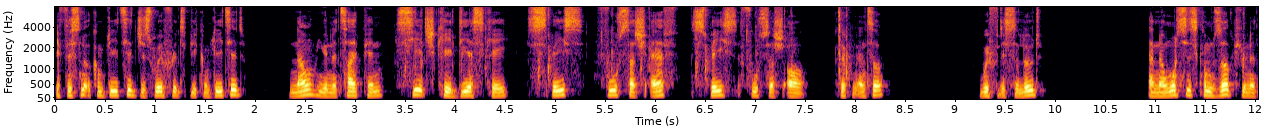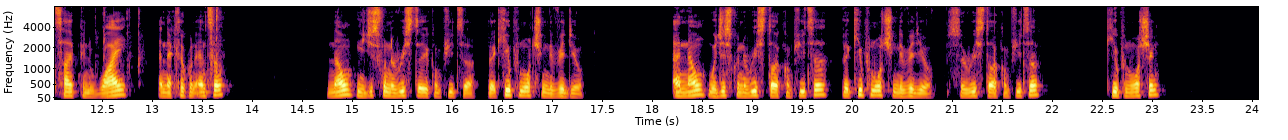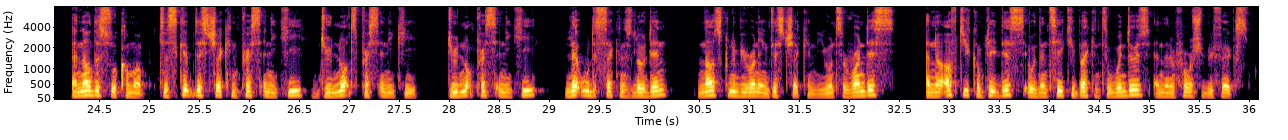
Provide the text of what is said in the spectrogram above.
If it's not completed, just wait for it to be completed. Now you're going to type in chkdsk space full slash f space full slash r. Click on enter. Wait for this to load. And then once this comes up, you're going to type in y and then click on enter. Now you just want to restart your computer, but keep on watching the video. And now we're just going to restart computer, but keep on watching the video. So restart computer, keep on watching. And now this will come up. To skip this check and press any key, do not press any key. Do not press any key. Let all the seconds load in now it's going to be running this check-in. You want to run this, and now after you complete this, it will then take you back into Windows, and then the problem should be fixed.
